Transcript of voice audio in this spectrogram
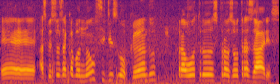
É, as pessoas acabam não se deslocando para outros para as outras áreas.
